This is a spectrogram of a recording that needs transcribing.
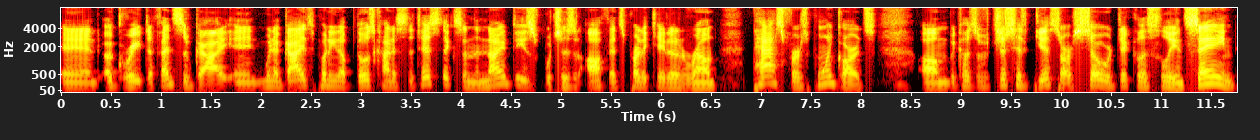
and a great defensive guy. And when a guy's putting up those kind of statistics in the 90s, which is an offense predicated around pass first point guards, um, because of just his gifts are so ridiculously insane.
